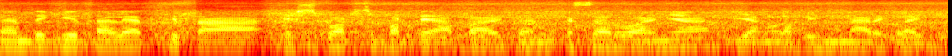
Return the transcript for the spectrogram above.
Nanti kita lihat kita ekspor seperti apa dan keseruannya yang lebih menarik lagi.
